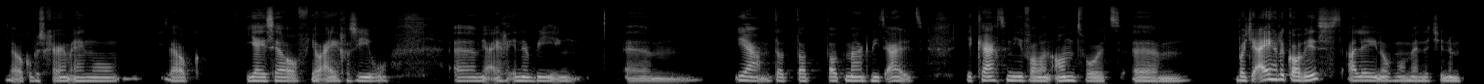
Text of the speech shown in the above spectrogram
welke beschermengel, welk jijzelf, jouw eigen ziel, ehm, je eigen inner being. Ja, dat dat dat maakt niet uit. Je krijgt in ieder geval een antwoord, wat je eigenlijk al wist, alleen op het moment dat je hem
